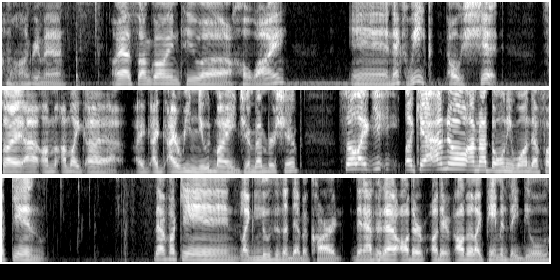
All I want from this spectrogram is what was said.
I'm hungry, man. Oh yeah, so I'm going to uh Hawaii and next week. Oh shit. So I, I am I'm, I'm like uh I, I I renewed my gym membership. So like okay, I know I'm not the only one that fucking that fucking like loses a debit card. Then after that, all their other all the like payments they do,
